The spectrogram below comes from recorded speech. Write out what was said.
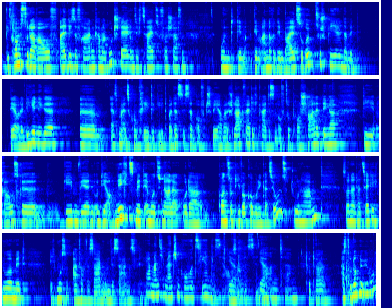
Wie kommst du darauf? All diese Fragen kann man gut stellen, um sich Zeit zu verschaffen und dem, dem anderen den Ball zurückzuspielen, damit der oder diejenige äh, erstmal ins Konkrete geht, weil das ist dann oft schwer, weil Schlagfertigkeit das sind oft so pauschale Dinge, die rausgegeben werden und die auch nichts mit emotionaler oder konstruktiver Kommunikation zu tun haben, sondern tatsächlich nur mit, ich muss einfach was sagen, um des Sagens willen. Ja, manche Menschen provozieren das ja auch ja. so ein bisschen. Ja, ne? und, ähm, total. Hast du noch eine Übung?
